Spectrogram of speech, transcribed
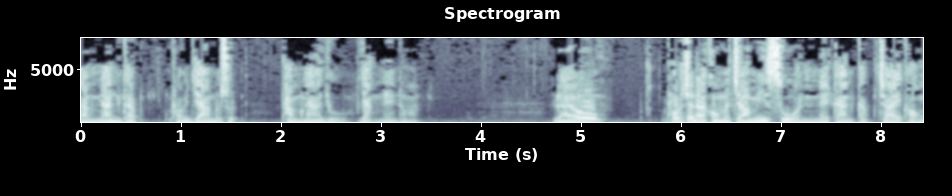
ดังนั้นครับพระวิญญาณบริสุทธิ์ทำงานอยู่อย่างแน่นอน แล้วพระวจนะของพระเจ้ามีส่วนในการกลับใจของ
